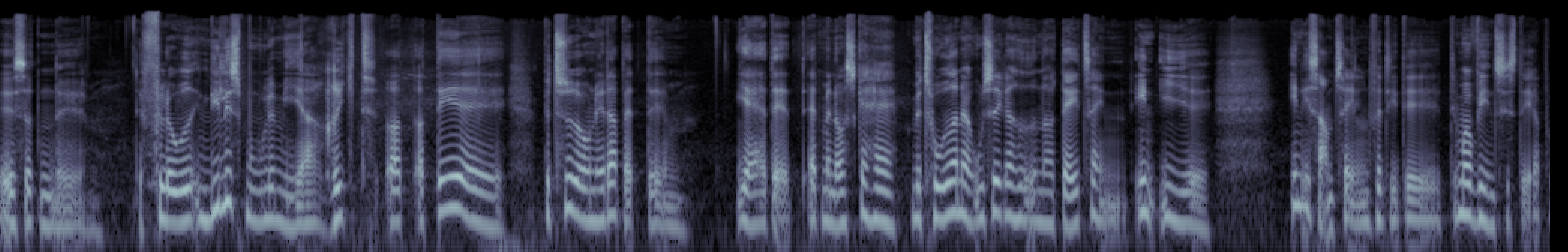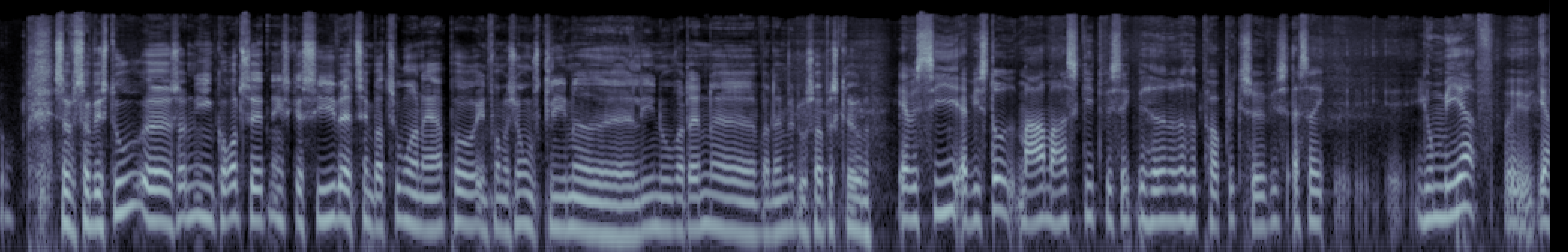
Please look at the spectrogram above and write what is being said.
øh, sådan øh, flowet en lille smule mere rigt, og, og det øh, betyder jo netop, at, øh, ja, at, at man også skal have metoderne og usikkerheden og dataen ind i, øh, ind i samtalen, fordi det, det må vi insistere på. Så, så hvis du øh, sådan i en kort sætning skal sige, hvad temperaturen er på informationsklimaet øh, lige nu, hvordan, øh, hvordan vil du så beskrive det? Jeg vil sige, at vi stod meget, meget skidt, hvis ikke vi havde noget, der hed public service. Altså, jo mere øh, jeg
